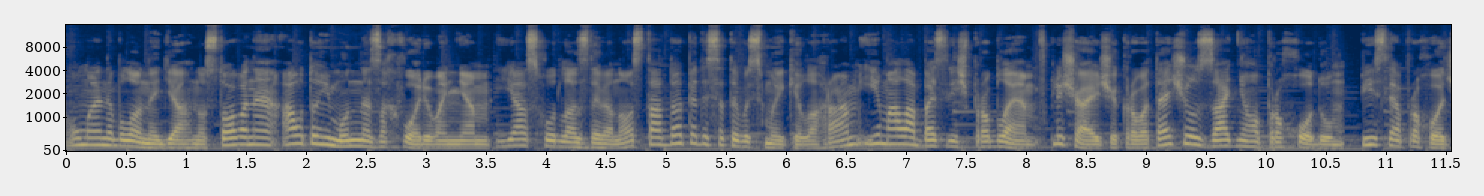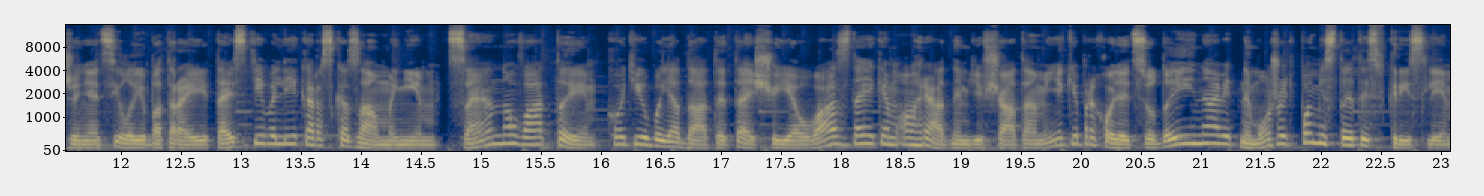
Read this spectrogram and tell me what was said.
У мене було недіагностоване аутоімунне захворювання. Я схудла з 90 до 58 кг і мала безліч проблем, включаючи кровотечу з заднього проходу. Після проходження цілої батареї тестів лікар сказав мені: це нова ти. Хотів би я дати те, що є у вас, деяким огрядним дівчатам, які приходять сюди і навіть не можуть поміститись в кріслі.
